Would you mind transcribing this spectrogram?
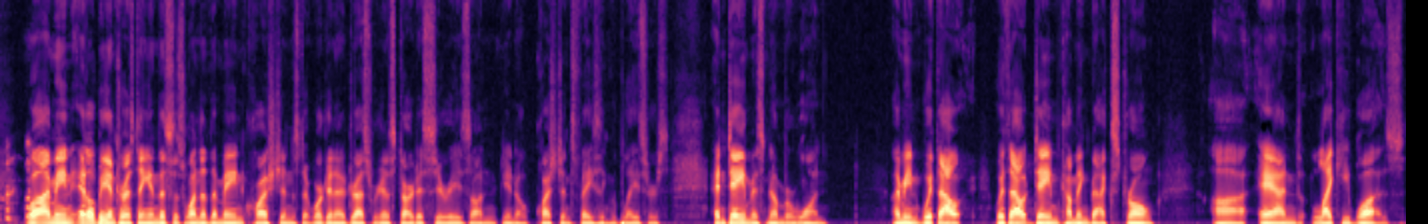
well, I mean, it'll be interesting, and this is one of the main questions that we're going to address. We're going to start a series on you know questions facing the Blazers, and Dame is number one. I mean, without without Dame coming back strong, uh, and like he was,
